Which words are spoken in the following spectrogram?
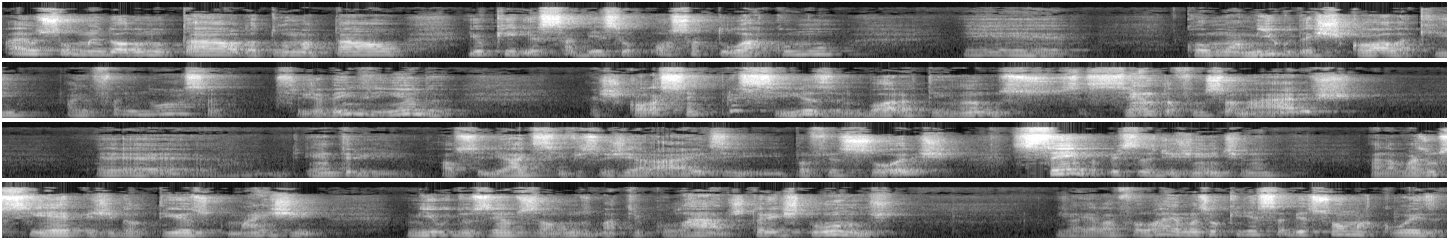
Ah, eu sou mãe do aluno tal, da turma tal, e eu queria saber se eu posso atuar como, é, como um amigo da escola aqui. Aí eu falei, nossa, seja bem-vinda. A escola sempre precisa, embora tenhamos 60 funcionários, é, entre auxiliares de serviços gerais e professores, sempre precisa de gente, né? Ainda mais um CIEP gigantesco, mais de 1.200 alunos matriculados, três turnos. E aí ela falou, ah, mas eu queria saber só uma coisa.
